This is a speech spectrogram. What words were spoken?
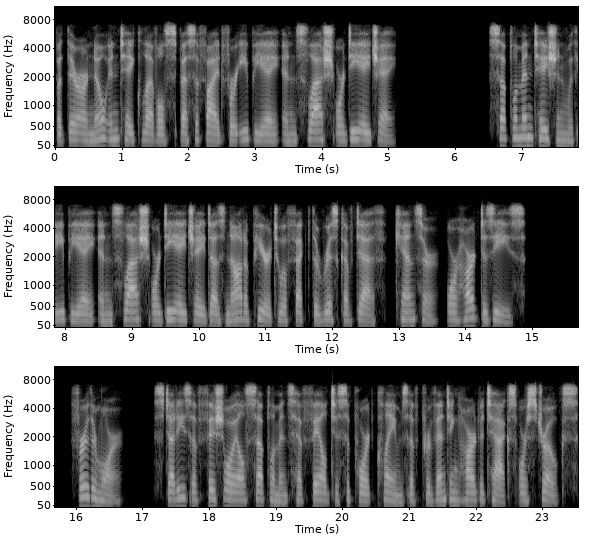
but there are no intake levels specified for EPA and slash or DHA. Supplementation with EPA and slash or DHA does not appear to affect the risk of death, cancer, or heart disease. Furthermore, studies of fish oil supplements have failed to support claims of preventing heart attacks or strokes.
